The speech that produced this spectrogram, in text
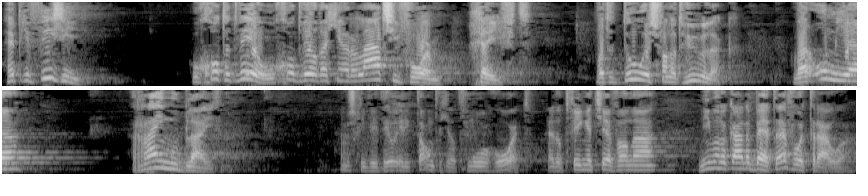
heb je visie? Hoe God het wil, hoe God wil dat je een relatievorm geeft. Wat het doel is van het huwelijk. Waarom je rein moet blijven. Misschien vind je het heel irritant dat je dat vanmorgen hoort. Dat vingertje van uh, niemand elkaar naar bed hè, voor trouwen.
